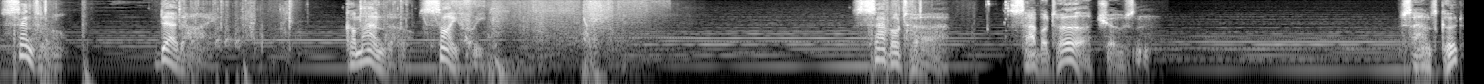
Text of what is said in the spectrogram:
Sentinel. Deadeye. Commando. Psi-Freak. Saboteur. Saboteur chosen. Sounds good.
